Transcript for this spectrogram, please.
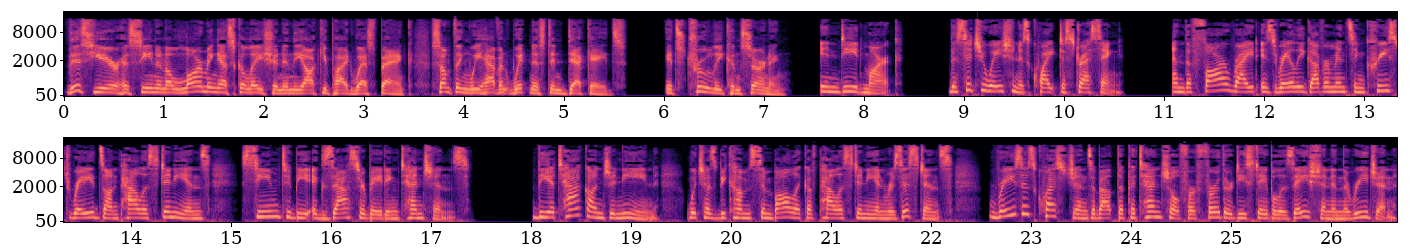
This year has seen an alarming escalation in the occupied West Bank, something we haven't witnessed in decades. It's truly concerning. Indeed, Mark. The situation is quite distressing and the far-right Israeli government's increased raids on Palestinians seem to be exacerbating tensions. The attack on Jenin, which has become symbolic of Palestinian resistance, raises questions about the potential for further destabilization in the region.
